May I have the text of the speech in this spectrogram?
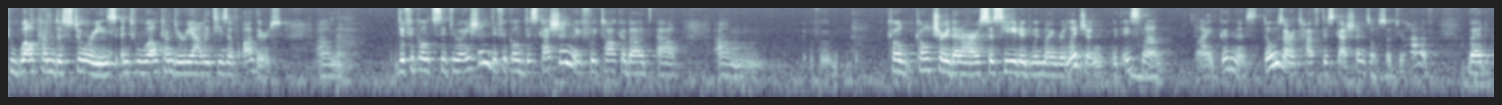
to welcome the stories and to welcome the realities of others. Um, difficult situation, difficult discussion. If we talk about uh, um, cul- culture that are associated with my religion, with Islam, my goodness, those are tough discussions also to have. But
